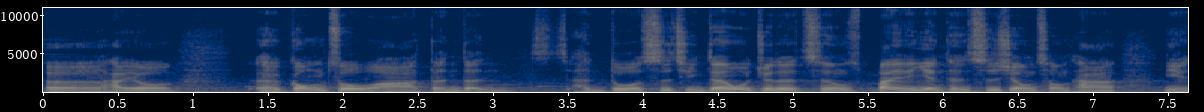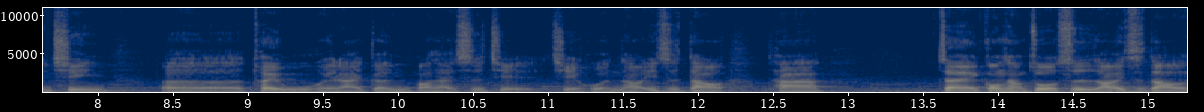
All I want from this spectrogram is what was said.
呃还有。呃，工作啊等等很多事情，但是我觉得从扮演燕腾师兄，从他年轻呃退伍回来跟宝彩师姐结婚，然后一直到他在工厂做事，然后一直到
